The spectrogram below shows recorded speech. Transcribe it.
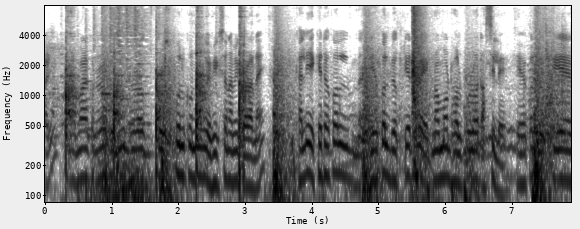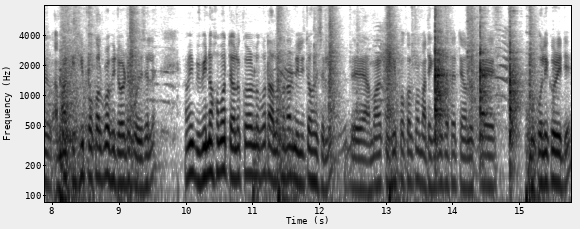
নোৱাৰি। আমাৰ কোনো কোনো ধৰক ফ'ৰ্চফুল কোনো এভিকশ্যন আমি কৰা নাই। খালি এখেতসকল যিসকল ব্যক্তিয়ে ধৰক এক নম্বৰ ঢলপুৰত আছিলে সেইসকল ব্যক্তিয়ে আমাৰ কৃষি প্ৰকল্পৰ ভিতৰতে পৰিছিলে। আমি বিভিন্ন সময়ত তেওঁলোকৰ লগত আলোচনাত মিলিত হৈছিলোঁ যে আমাৰ কৃষি প্ৰকল্পৰ মাটিখিনি যাতে তেওঁলোকে মুকলি কৰি দিয়ে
